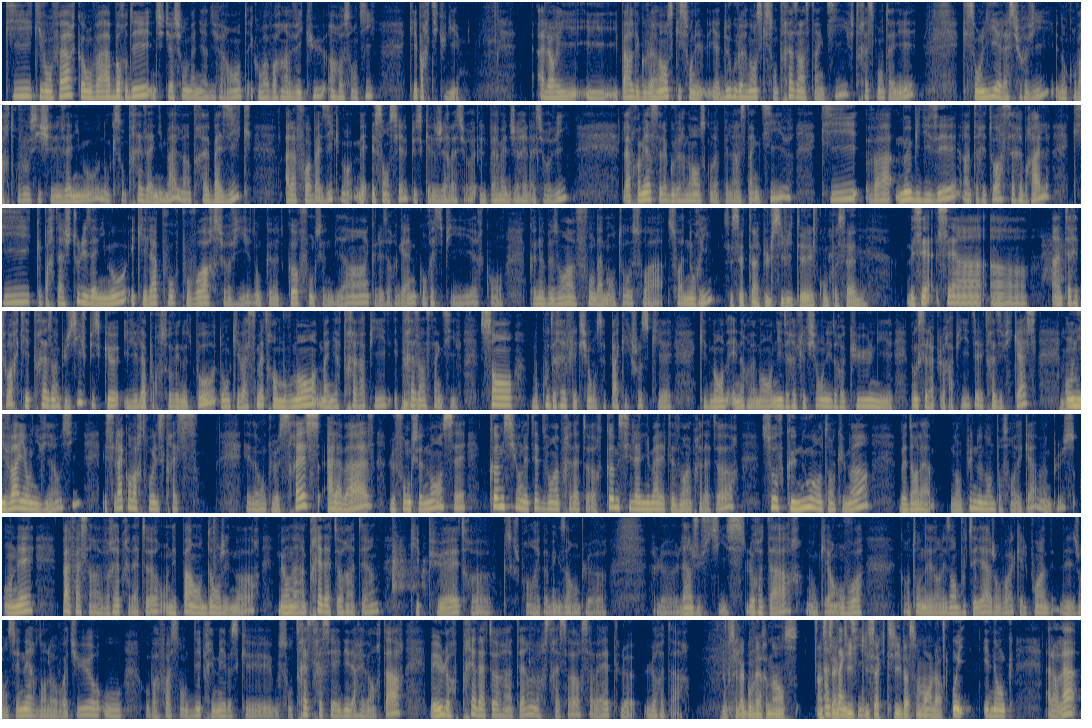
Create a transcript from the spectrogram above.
qui, vont faire qu'on va aborder une situation de manière différente et qu'on va avoir un vécu, un ressenti qui est particulier. Alors, il, parle des gouvernances qui sont. il y a deux gouvernances qui sont très instinctives, très spontanées, qui sont liées à la survie. Et donc, on va retrouver aussi chez les animaux, donc qui sont très animales, hein, très basiques, à la fois basiques, mais essentielles, puisqu'elles permettent de gérer la survie. La première, c'est la gouvernance qu'on appelle instinctive, qui va mobiliser un territoire cérébral qui, que partagent tous les animaux et qui est là pour pouvoir survivre, donc que notre corps fonctionne bien, que les organes, qu'on respire, que nos besoins fondamentaux soient, soient nourris. C'est cette impulsivité qu'on possède? Mais c'est un, un territoire qui est très impulsif puisqu'il est là pour sauver notre peau, donc il va se mettre en mouvement de manière très rapide et très mhm. instinctive, sans beaucoup de réflexion. C'est pas quelque chose qui, est, qui demande énormément ni de réflexion, ni de recul, ni... donc c'est la plus rapide, elle est très efficace. On mhm. y va et on y vient aussi, et c'est là qu'on va retrouver le stress. Et donc le stress, à la base, le fonctionnement, c'est comme si on était devant un prédateur, comme si l'animal était devant un prédateur, sauf que nous, en tant qu'humains, ben dans, la, dans plus de 90% des cas, même plus, on est pas face à un vrai prédateur, on n'est pas en danger de mort, mais on a un prédateur interne qui peut être, euh, ce que je prendrais comme exemple, euh, l'injustice, le, retard. Donc on voit, quand on est dans les embouteillages, on voit à quel point des gens s'énervent dans leur voiture ou, ou, parfois sont déprimés parce que, ou sont très stressés à l'idée d'arriver en retard. Mais eux, leur prédateur interne, leur stresseur, ça va être le, le retard. Donc c'est la gouvernance instinctive. qui s'active à ce moment-là. Oui, et donc, alors là,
